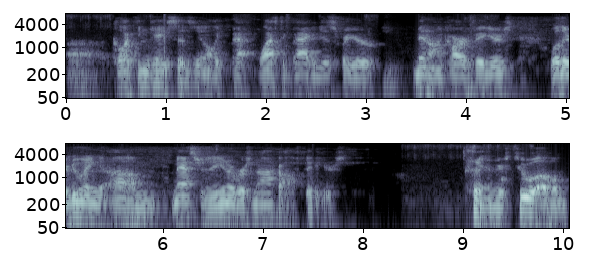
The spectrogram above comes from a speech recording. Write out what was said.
uh, collecting cases, you know, like pa- plastic packages for your men on card figures. Well, they're doing um, Masters of the Universe knockoff figures, and there's two of them.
